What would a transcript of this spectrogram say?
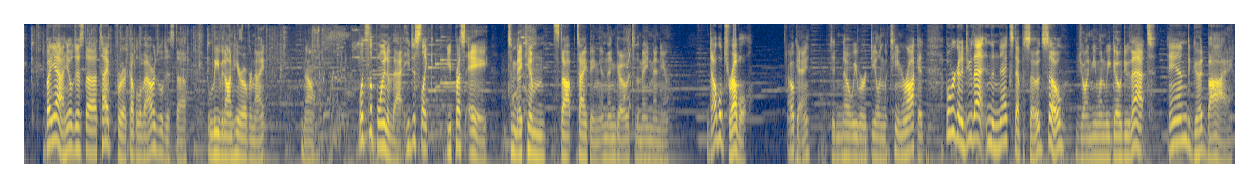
but yeah, he'll just uh, type for a couple of hours. We'll just uh, leave it on here overnight. No. What's the point of that? He just like, you press A to make him stop typing and then go to the main menu. Double Trouble. Okay. Didn't know we were dealing with Team Rocket, but we're going to do that in the next episode, so join me when we go do that, and goodbye.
